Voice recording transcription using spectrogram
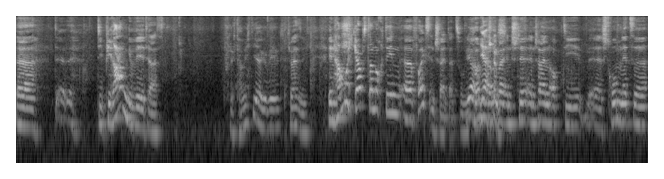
äh, die Piraten gewählt hast. Vielleicht habe ich die ja gewählt. Ich weiß nicht. In Hamburg gab es dann noch den äh, Volksentscheid dazu. Die Ja. konnten Ja, darüber entscheiden, ob die äh, Stromnetze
